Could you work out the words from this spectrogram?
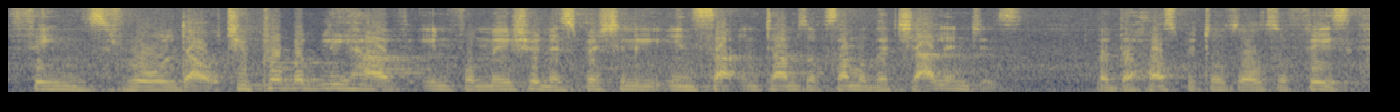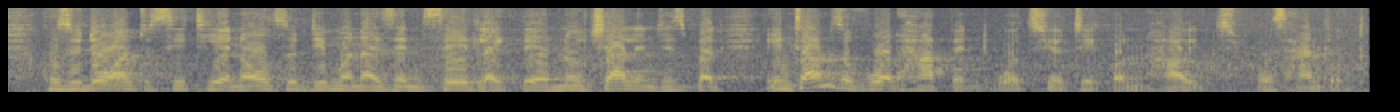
things rolled out? You probably have information, especially in, in terms of some of the challenges that the hospitals also face, because we don't want to sit here and also demonize and say like there are no challenges. But in terms of what happened, what's your take on how it was handled?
